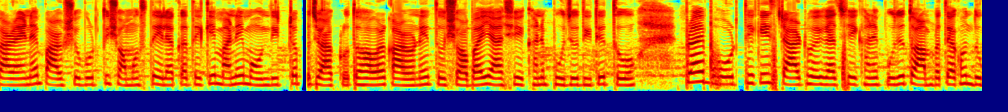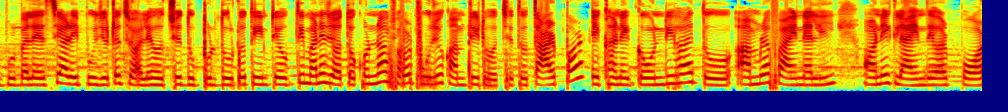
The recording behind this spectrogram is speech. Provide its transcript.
পাড়ায় নয়, পার্শ্ববর্তী সমস্ত এলাকা থেকে মানে মন্দিরটা জাগ্রত হওয়ার কারণে তো সবাই আসে এখানে পুজো দিতে। তো প্রায় ভোর থেকেই স্টার্ট হয়ে গেছে এখানে পুজো। তো আমরা তো এখন দুপুরবেলা এসেছি আর এই পুজোটা চলে হচ্ছে দুপুর দুটো, তিনটে অবধি। মানে যতক্ষণ না সবার পুজো কমপ্লিট হচ্ছে। তো তারপর এখানে গন্ডি হয়। তো আমরা ফাইনালি অনেক লাইন দেওয়ার পর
